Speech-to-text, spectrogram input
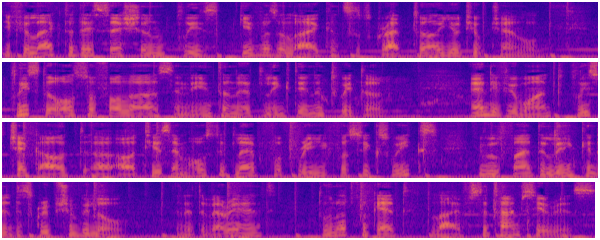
if you liked today's session, please give us a like and subscribe to our YouTube channel. Please do also follow us in the internet, LinkedIn, and Twitter. And if you want, please check out uh, our TSM hosted lab for free for six weeks. You will find the link in the description below. And at the very end, do not forget Life's a Time series.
